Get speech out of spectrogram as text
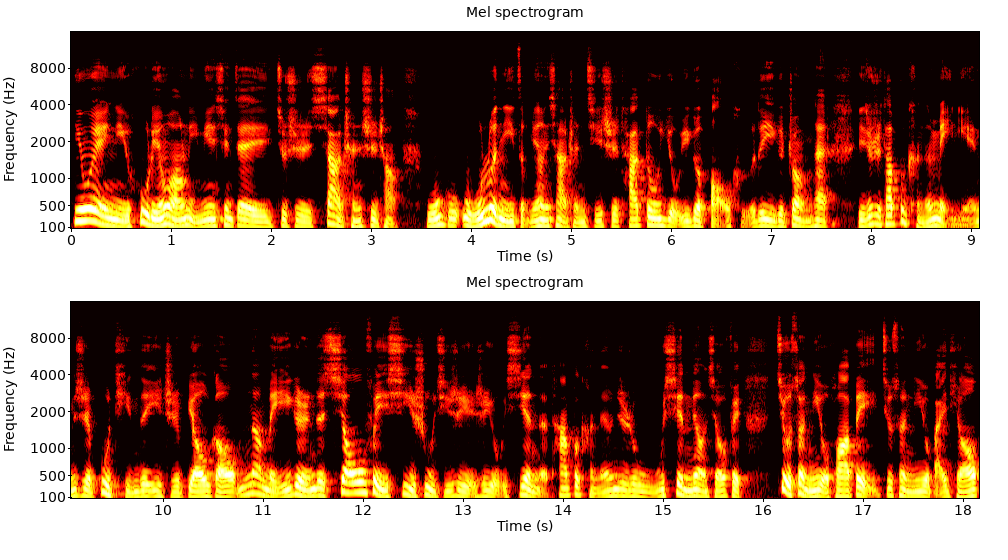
因为你互联网里面现在就是下沉市场，无无论你怎么样下沉，其实它都有一个饱和的一个状态，也就是它不可能每年是不停的一直飙高。那每一个人的消消费系数其实也是有限的，它不可能就是无限量消费。就算你有花呗，就算你有白条，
